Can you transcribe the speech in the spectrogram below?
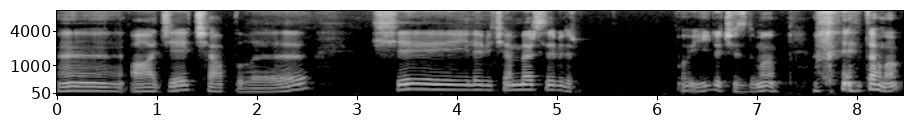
Ha, AC çaplı şeyle bir çember çizebilirim. O iyi de çizdim ha. Tamam.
